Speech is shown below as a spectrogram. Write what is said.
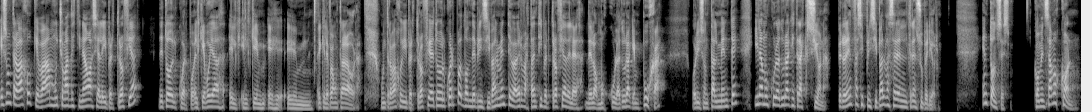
Es un trabajo que va mucho más destinado hacia la hipertrofia de todo el cuerpo, el que voy a, el, que, eh, em, el que les voy a mostrar ahora. Un trabajo de hipertrofia de todo el cuerpo donde principalmente va a haber bastante hipertrofia de la, de la musculatura que empuja horizontalmente y la musculatura que tracciona, pero el énfasis principal va a ser en el tren superior. Entonces, comenzamos con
